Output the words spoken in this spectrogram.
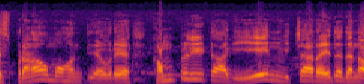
ಎಸ್. ಪ್ರಣವ್ ಮೋಹಂತಿ ಅವರೇ ಕಂಪ್ಲೀಟ್ ಆಗಿ ಏನ್ ವಿಚಾರ ಇದೆ, ಅದನ್ನ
